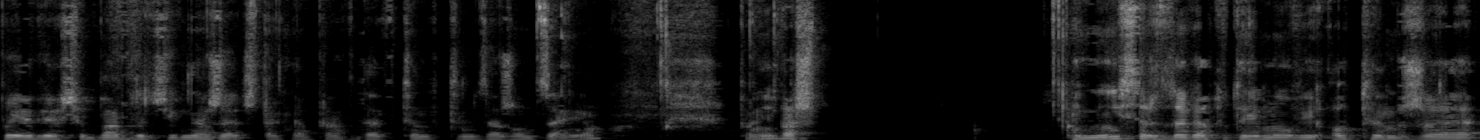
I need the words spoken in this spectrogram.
pojawiła się bardzo dziwna rzecz tak naprawdę w tym, w tym zarządzeniu, ponieważ minister zdrowia tutaj mówi o tym, że e,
